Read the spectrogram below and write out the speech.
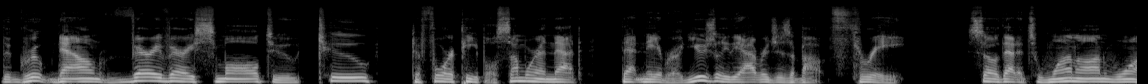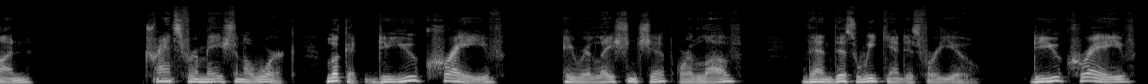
the group down very very small to 2 to 4 people, somewhere in that that neighborhood. Usually the average is about 3. So that it's one-on-one transformational work. Look at do you crave a relationship or love? Then this weekend is for you. Do you crave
